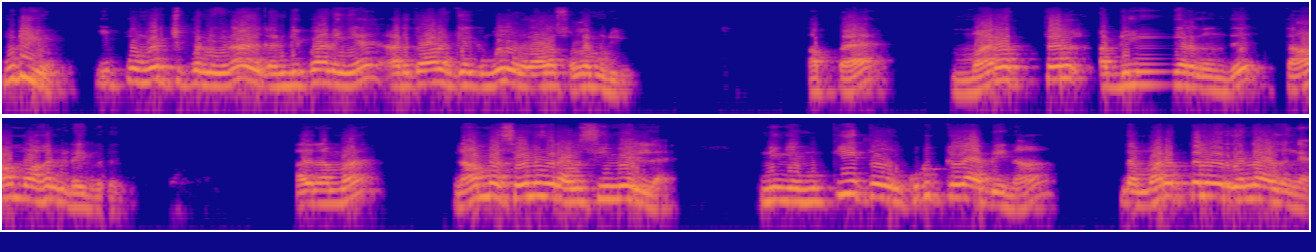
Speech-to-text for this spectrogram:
முடியும். இப்ப முயற்சி பண்ணீங்கன்னா அது கண்டிப்பா நீங்க அடுத்த வாரம் கேட்கும்போது உங்களால சொல்ல முடியும். அப்ப மறத்தல் அப்படிங்கிறது வந்து தாமாக நடைபெறுது. அது நம்ம நாம செய்யணுங்கிற அவசியமே இல்லை. நீங்க முக்கியத்துவம் கொடுக்கல அப்படின்னா இந்த மறத்தல் என்ன ஆகுதுங்க?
